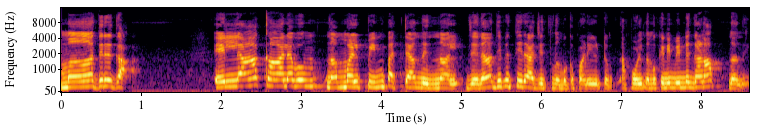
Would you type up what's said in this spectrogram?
മാതൃക എല്ലാ കാലവും നമ്മൾ പിൻപറ്റാൻ നിന്നാൽ ജനാധിപത്യ രാജ്യത്ത് നമുക്ക് പണി കിട്ടും. അപ്പോൾ നമുക്കിനി വീണ്ടും കാണാം. നന്ദി.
